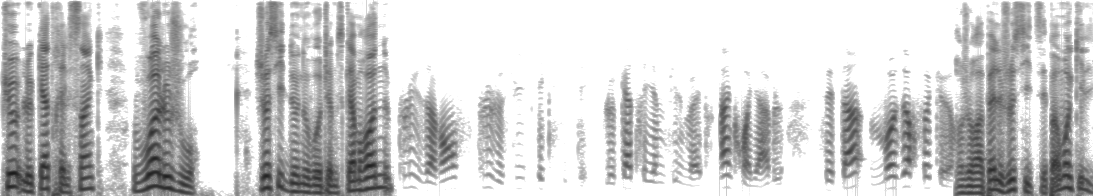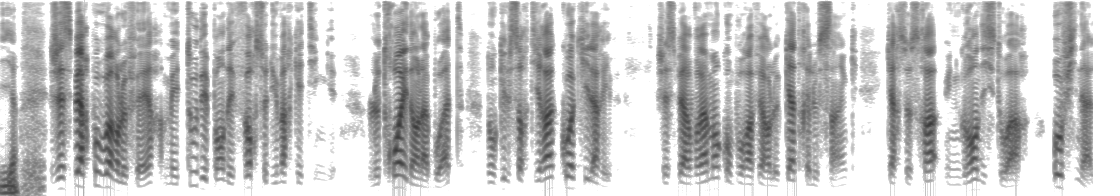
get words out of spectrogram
que le 4 et le 5 voient le jour. Je cite de nouveau James Cameron. Plus j'avance, plus je suis excité. Le quatrième film va être incroyable. C'est un motherfucker. Je rappelle, je cite, c'est pas moi qui le dis. Hein. J'espère pouvoir le faire, mais tout dépend des forces du marketing. Le 3 est dans la boîte, donc il sortira quoi qu'il arrive. J'espère vraiment qu'on pourra faire le 4 et le 5, car ce sera une grande histoire, au final.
